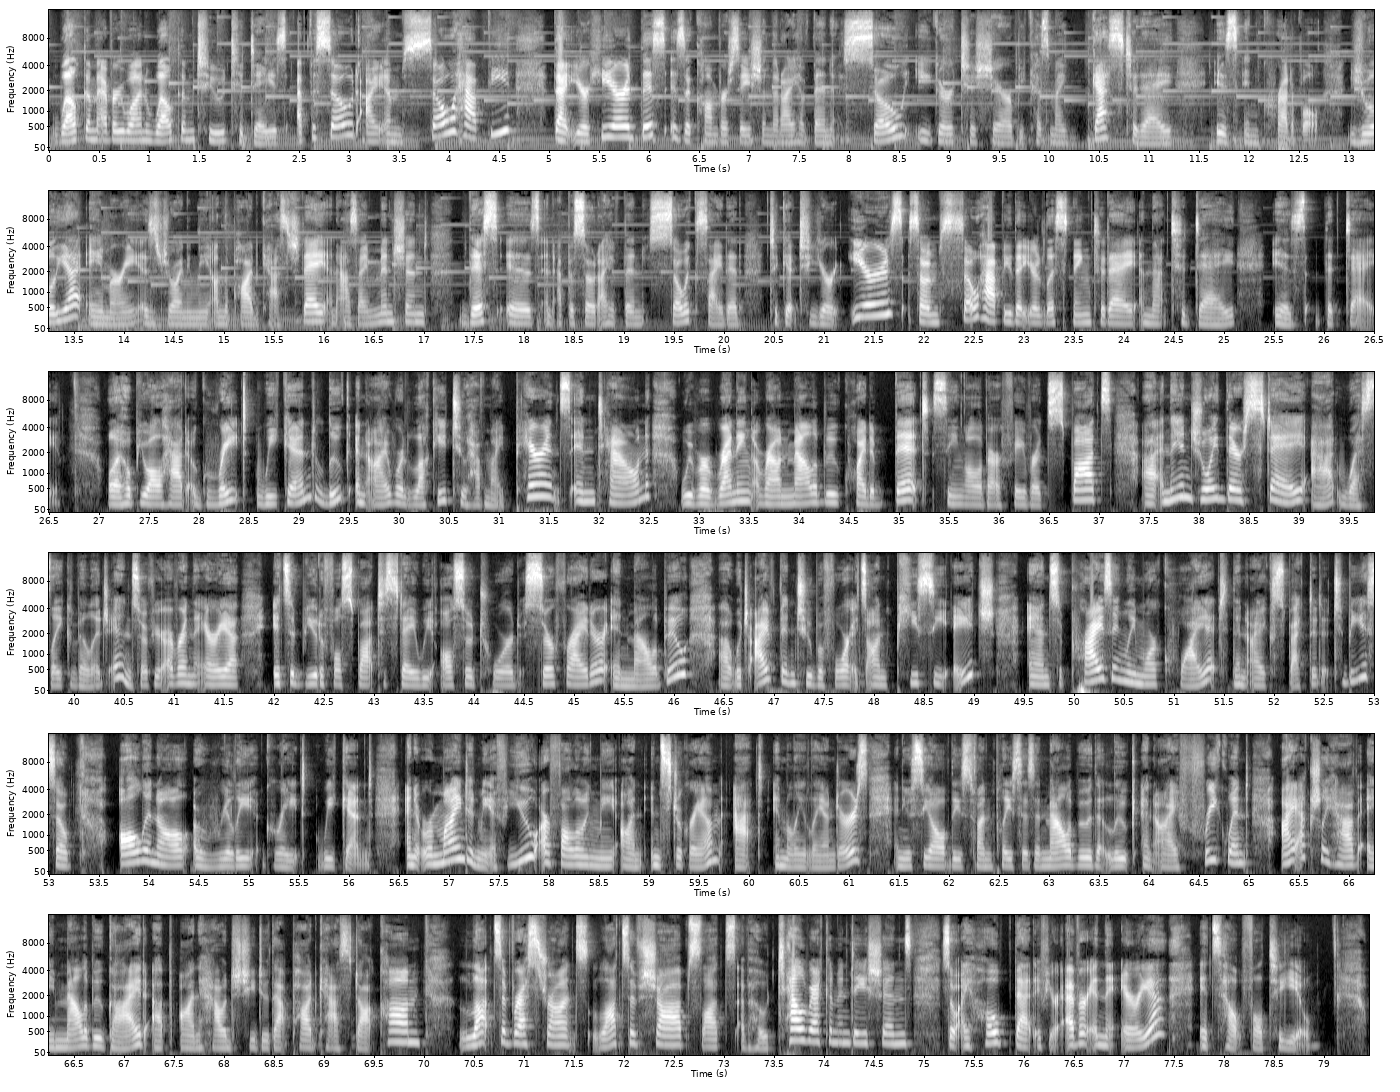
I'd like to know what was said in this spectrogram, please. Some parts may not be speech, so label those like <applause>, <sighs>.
Welcome, everyone. Welcome to today's episode. I am so happy that you're here. This is a conversation that I have been so eager to share because my guest today is incredible. Julia Amory is joining me on the podcast today. And as I mentioned, this is an episode I have been so excited to get to your ears. So I'm so happy that you're listening today and that today is the day. Well, I hope you all had a great weekend. Luke and I were lucky to have my parents in town. We were running around Malibu quite a bit, seeing all of our favorite spots, uh, and they enjoyed their stay at Westlake Village Inn. So if you're ever in the area, area. It's a beautiful spot to stay. We also toured Surfrider in Malibu, uh, which I've been to before. It's on PCH and surprisingly more quiet than I expected it to be. So, all in all, a really great weekend. And it reminded me if you are following me on Instagram at Emily Landers and you see all of these fun places in Malibu that Luke and I frequent, I actually have a Malibu guide up on how did she do that podcast.com. Lots of restaurants restaurants, lots of shops, lots of hotel recommendations. So I hope that if you're ever in the area, it's helpful to you.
